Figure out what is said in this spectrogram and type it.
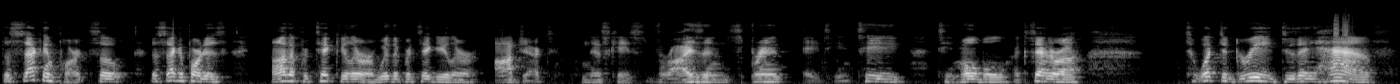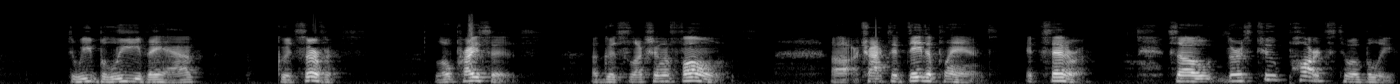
The second part, so the second part is on a particular or with a particular object, in this case Verizon, Sprint, AT&T, T-Mobile, etc. To what degree do they have, do we believe they have good service, low prices, a good selection of phones, uh, attractive data plans, etc. So there's two parts to a belief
